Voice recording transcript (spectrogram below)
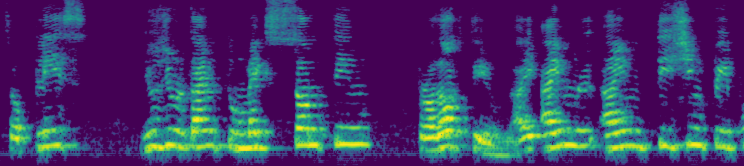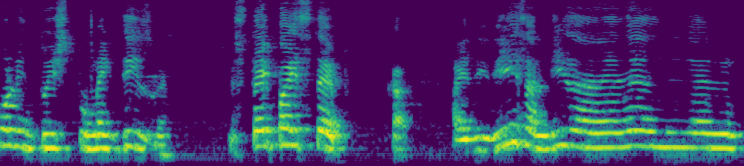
So please use your time to make something productive. I, I'm I'm teaching people in Twitch to make this step by step. I did this and this, and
